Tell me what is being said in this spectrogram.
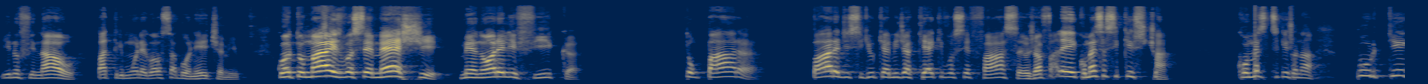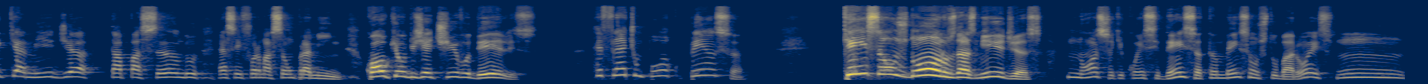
E no final, patrimônio é igual sabonete, amigo. Quanto mais você mexe, menor ele fica. Então para. Para de seguir o que a mídia quer que você faça. Eu já falei, começa a se questionar. Começa a se questionar. Por que, que a mídia está passando essa informação para mim? Qual que é o objetivo deles? Reflete um pouco, pensa. Quem são os donos das mídias? Nossa, que coincidência, também são os tubarões? Hum,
